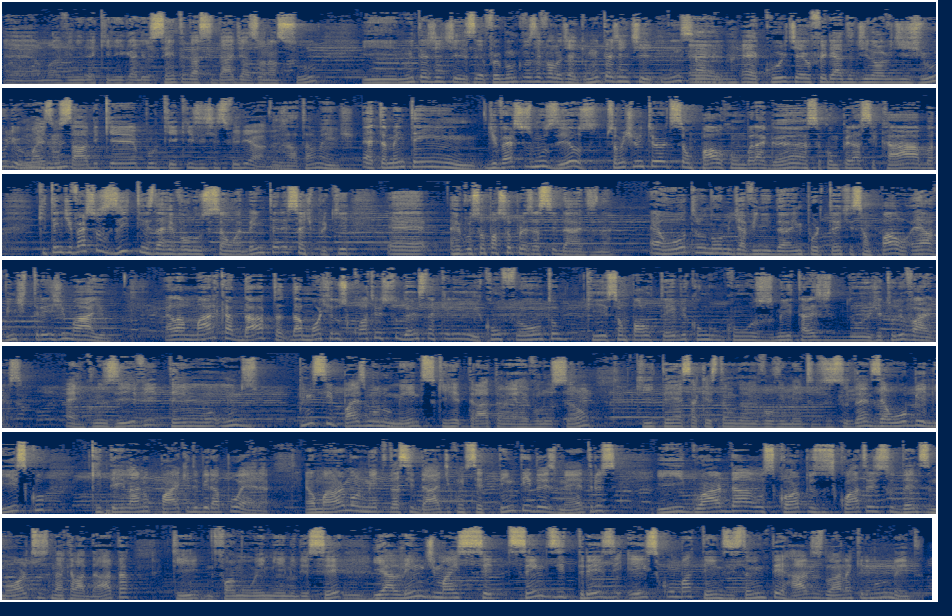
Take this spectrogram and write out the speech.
É uma avenida que liga ali o centro da cidade à zona sul e muita gente. Foi bom que você falou, Tiago. Muita gente Nem sabe, é, né? é, curte aí o feriado de 9 de julho, mas não sabe que é por que, que existe esse feriado. Exatamente. É, também tem diversos museus, principalmente no interior de São Paulo, como Bragança, como Piracicaba, que tem diversos itens da Revolução. É bem interessante, porque é, a Revolução passou por essas cidades, né? É, um outro nome de avenida importante em São Paulo é a 23 de Maio. Ela marca a data da morte dos quatro estudantes naquele confronto que São Paulo teve com, com os militares do Getúlio Vargas. É, inclusive tem um, um dos principais monumentos que retratam a Revolução, que tem essa questão do envolvimento dos estudantes, é o obelisco que tem lá no Parque do Ibirapuera. É o maior monumento da cidade, com 72 metros, e guarda os corpos dos quatro estudantes mortos naquela data, que formam o MMDC, e além de mais 713 ex-combatentes estão enterrados lá naquele monumento.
